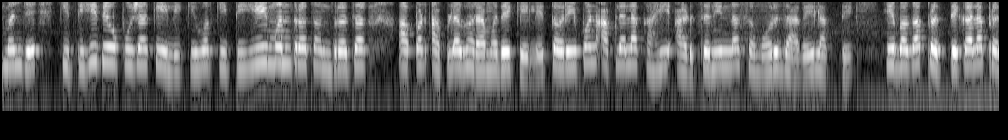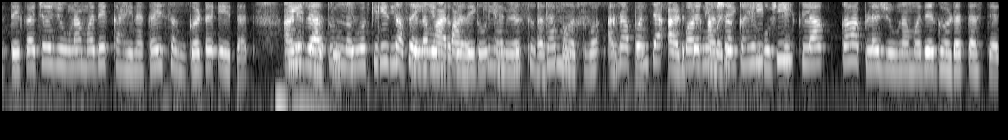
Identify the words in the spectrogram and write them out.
म्हणजे कितीही देवपूजा केली किंवा कितीही मंत्रतंत्रचा आपण आपल्या घरामध्ये केले तरी पण आपल्याला काही अडचणींना समोर जावे लागते. हे बघा प्रत्येकाला प्रत्येकाच्या जीवनामध्ये काही ना काही संकट येतात. आणि त्यातून सुद्धा असतं. आपण त्या अडचणीमध्ये काही गोष्टी का का आपल्या जीवनामध्ये घडत असतात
